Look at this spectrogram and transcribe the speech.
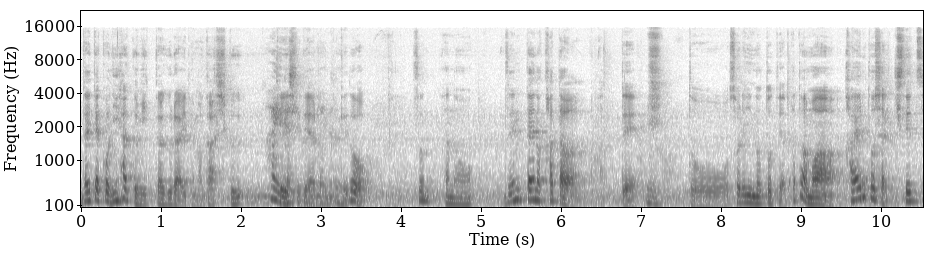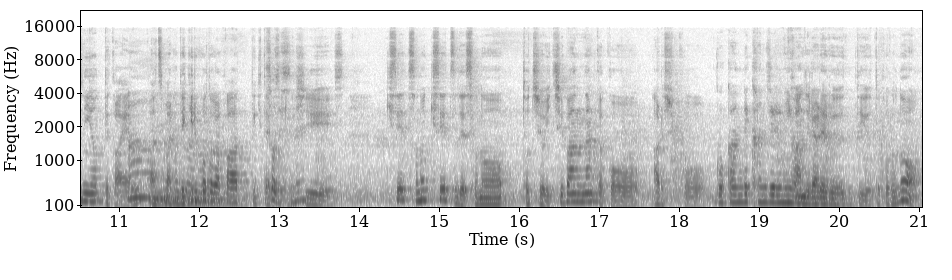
大体こう2泊3日ぐらいで、まあ、合宿はい形式でやるんだけど、そあの全体の型はあって、うんとそれにのっとってあとはまあ変えるとしたら季節によって変える。あーあつまりできることが変わってきたりするし、季節その季節でその土地を一番なんかこうある種こ五感で感じるに感じられるっていうところの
